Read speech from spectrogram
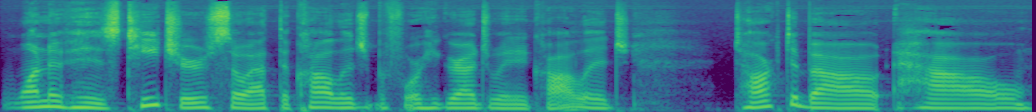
one of his teachers, so at the college before he graduated college, talked about how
